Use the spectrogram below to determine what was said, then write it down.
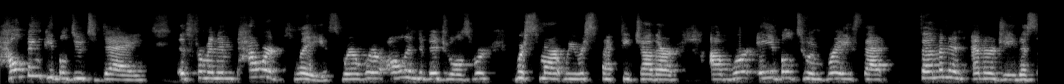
helping people do today is from an empowered place where we're all individuals. We're we're smart. We respect each other. Uh, we're able to embrace that feminine energy, this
